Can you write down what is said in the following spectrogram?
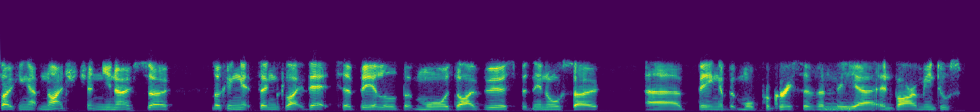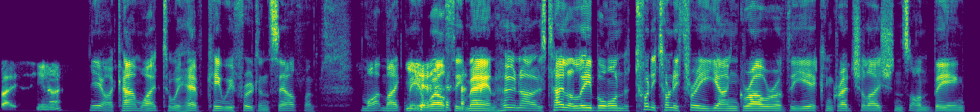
soaking up nitrogen. You know, so looking at things like that to be a little bit more diverse, but then also uh, being a bit more progressive in the uh, environmental space. You know. Yeah, I can't wait till we have kiwi fruit in Southland. Might make me yeah. a wealthy man. Who knows? Taylor Leabourn, 2023 Young Grower of the Year. Congratulations on being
